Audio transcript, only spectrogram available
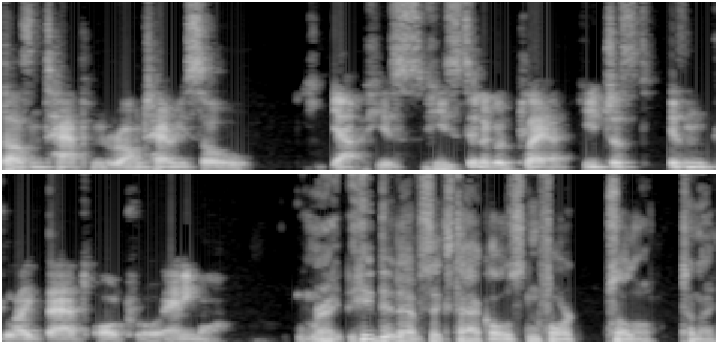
doesn't happen around Harry. So yeah, he's he's still a good player. He just isn't like that all pro anymore. Right. He did have six tackles and four solo tonight.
